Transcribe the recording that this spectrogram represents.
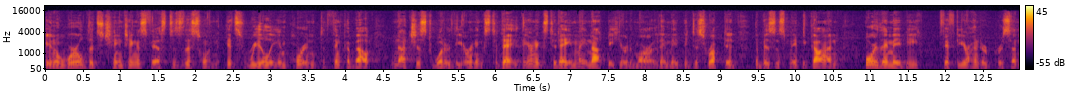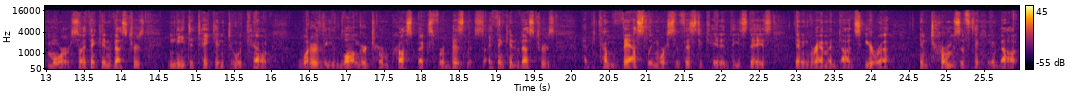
in a world that's changing as fast as this one, it's really important to think about not just what are the earnings today. The earnings today may not be here tomorrow. They may be disrupted, the business may be gone, or they may be 50 or 100% more. So I think investors need to take into account what are the longer term prospects for a business. I think investors have become vastly more sophisticated these days than in Graham and Dodd's era in terms of thinking about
